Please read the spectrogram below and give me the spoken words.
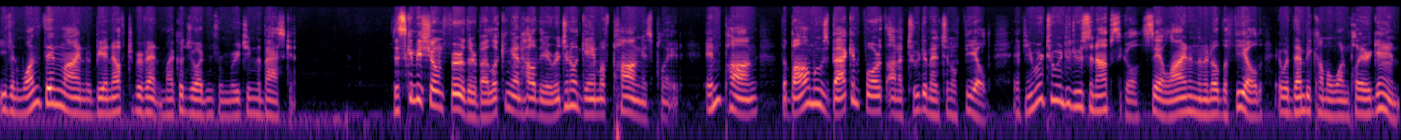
Even one thin line would be enough to prevent Michael Jordan from reaching the basket. This can be shown further by looking at how the original game of Pong is played. In Pong, the ball moves back and forth on a two-dimensional field. If you were to introduce an obstacle, say a line in the middle of the field, it would then become a one-player game.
